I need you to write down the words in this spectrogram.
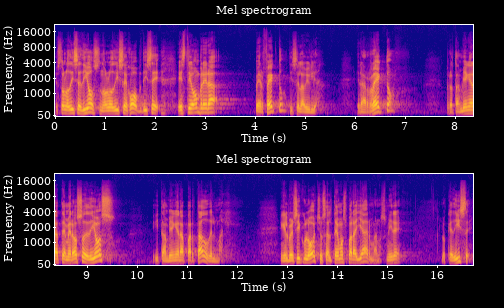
Esto lo dice Dios, no lo dice Job. Dice, este hombre era perfecto, dice la Biblia. Era recto, pero también era temeroso de Dios y también era apartado del mal. En el versículo 8, saltemos para allá, hermanos, mire lo que dice.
